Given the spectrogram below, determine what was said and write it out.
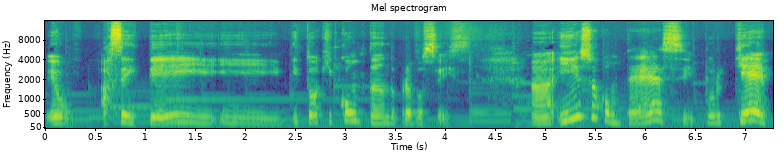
eu aceitei e, e, e tô aqui contando para vocês. Uh, isso acontece porque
